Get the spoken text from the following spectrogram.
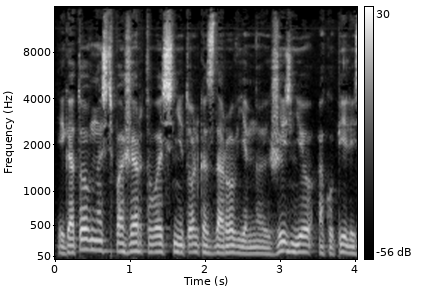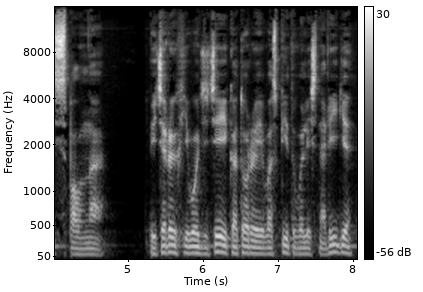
и готовность пожертвовать не только здоровьем, но и жизнью окупились сполна. Пятерых его детей, которые воспитывались на Риге,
